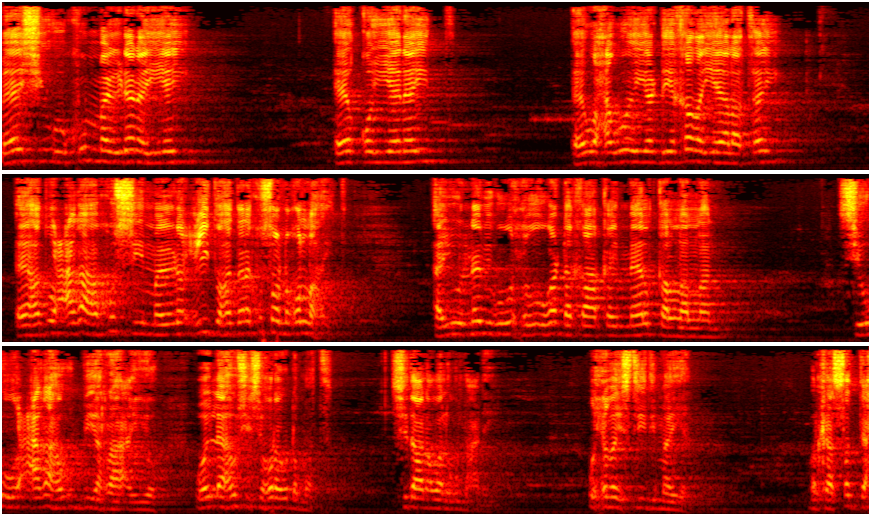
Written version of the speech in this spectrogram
Meeshii uu ku maydhanayay ee qoyanayd ee waxa weeye dhiiqada yeelatay ee hadduu cagaha ku sii maydho ciiddu haddana ku soo noqon lahayd ayuu nebigu wuxuu uga dhaqaaqay meel qallalan si uu cagaha u biyo raaciyo waa ilaa hawshiisii horey u dhammaatay sidaana waa lagu macnay. Wuxuuba istiidi maayaan markaa saddex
